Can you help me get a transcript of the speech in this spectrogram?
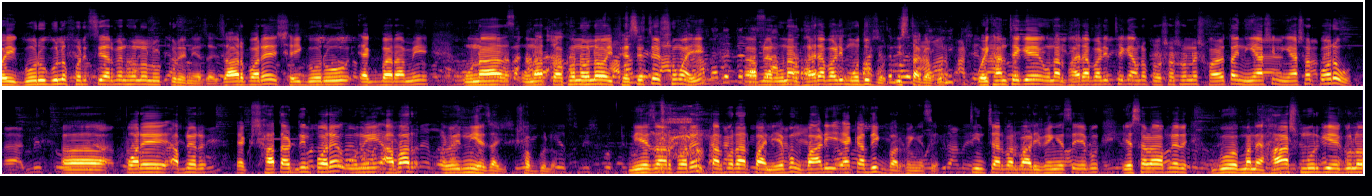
ওই গরুগুলো ফরিদ চেয়ারম্যান হলো লুট করে নিয়ে যায়। যাওয়ার পরে সেই গরু একবার আমি ওনার ওনার তখন হলো ওই ফেসিসের সময় আপনার ওনার ভাইরা বাড়ি মধুপুর ইস্তাকাপুর ওইখান থেকে ওনার ভাইরা বাড়ি থেকে আমরা প্রশাসনের সহায়তায় নিয়ে আসি, নিয়ে আসার পরেও পরে আপনার এক সাত আট দিন পরে উনি আবার নিয়ে যায় সবগুলো। নিয়ে যাওয়ার পরে তারপর আর পাইনি এবং বাড়ি একাধিকবার ভেঙেছে। তিন চারবার বাড়ি ভেঙেছে এবং এছাড়া আপনার মানে হাঁস মুরগি এগুলো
